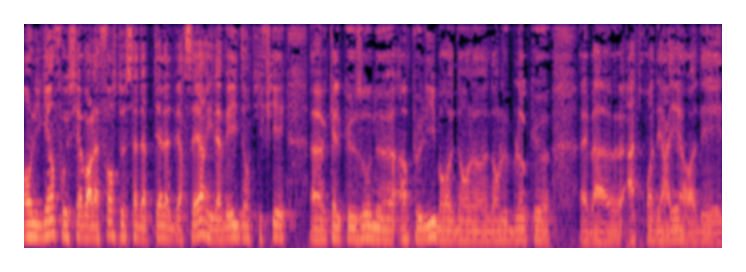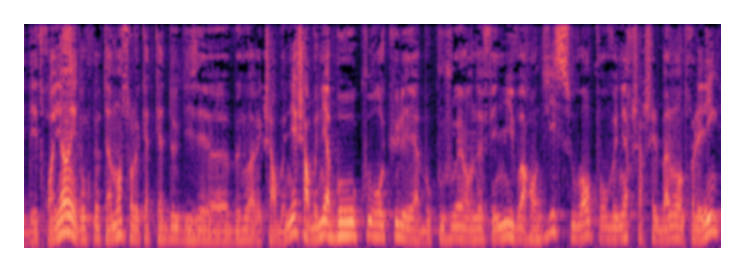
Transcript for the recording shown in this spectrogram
en Ligue 1, faut aussi avoir la force de s'adapter à l'adversaire. Il avait identifié euh, quelques zones euh, un peu libres dans le, dans le bloc euh, eh ben, à 3 derrière des, des Troyens et donc notamment sur le 4-4-2 que disait Benoît avec Charbonnier. Charbonnier a beaucoup reculé, a beaucoup joué en 9,5 voire en 10 souvent pour venir chercher le ballon entre les lignes.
